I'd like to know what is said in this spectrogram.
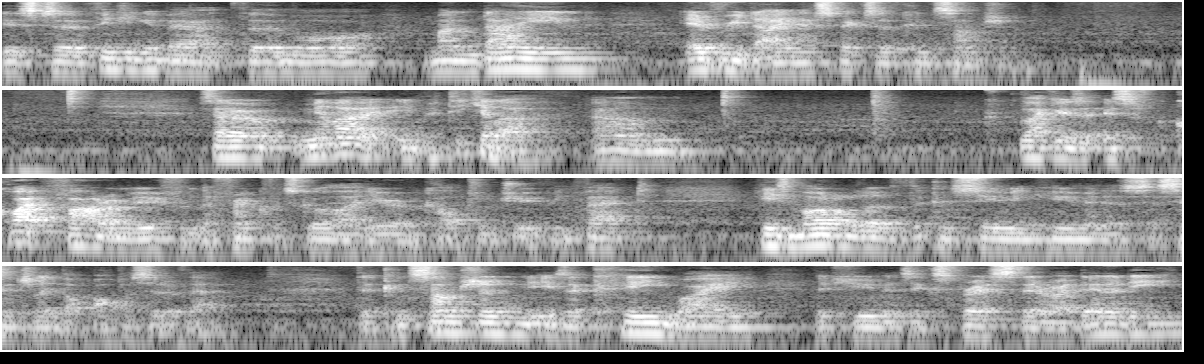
is to thinking about the more mundane, everyday aspects of consumption. So, Miller in particular, um, like is, is quite far removed from the Frankfurt School idea of a cultural dupe. In fact, his model of the consuming human is essentially the opposite of that that consumption is a key way that humans express their identity,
